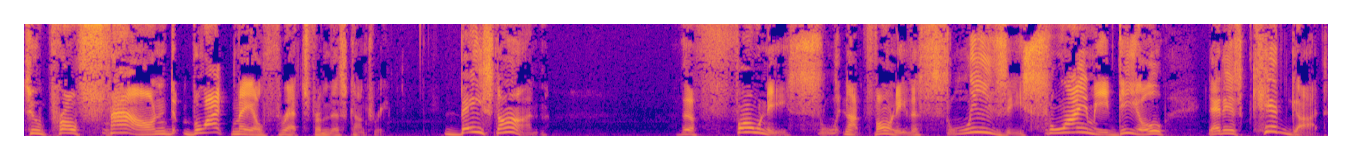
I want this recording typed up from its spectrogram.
to profound blackmail threats from this country based on the phony, not phony, the sleazy, slimy deal that his kid got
